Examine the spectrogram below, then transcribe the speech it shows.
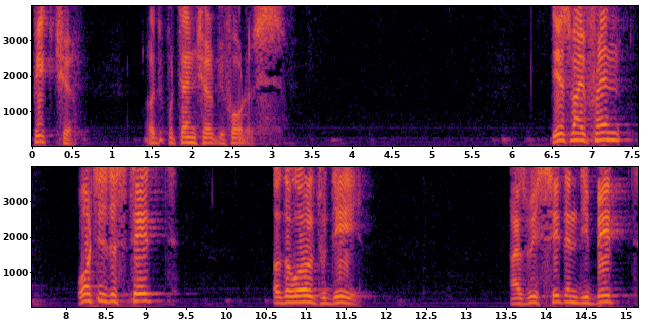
picture of the potential before us. Yes, my friend, what is the state of the world today as we sit and debate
